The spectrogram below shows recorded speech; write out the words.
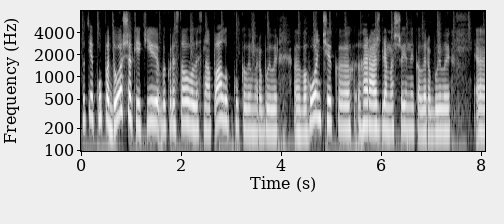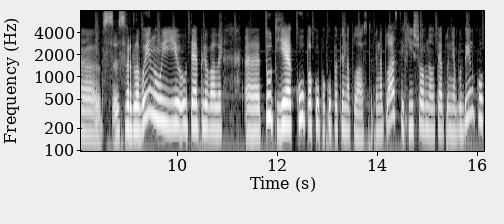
Тут є купа дошок, які використовувались на опалубку, коли ми робили е, вагончик, е, гараж для машини, коли робили е, свердловину, її утеплювали. Тут є купа, купа, купа пінопласту. Пінопласт, який йшов на утеплення будинку.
